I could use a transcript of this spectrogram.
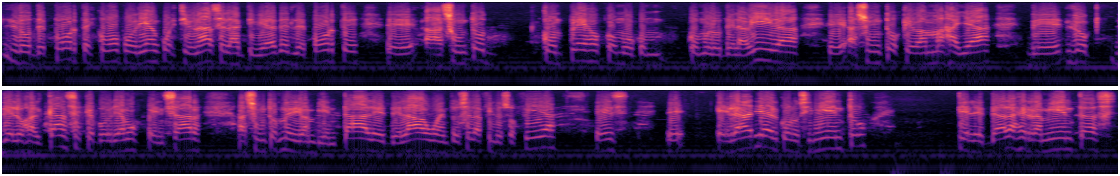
los deportes, cómo podrían cuestionarse las actividades del deporte, eh, asuntos complejos como, como, los de la vida, eh, asuntos que van más allá de, lo, de los alcances que podríamos pensar, asuntos medioambientales, del agua. Entonces la filosofía es el área del conocimiento que les da las herramientas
